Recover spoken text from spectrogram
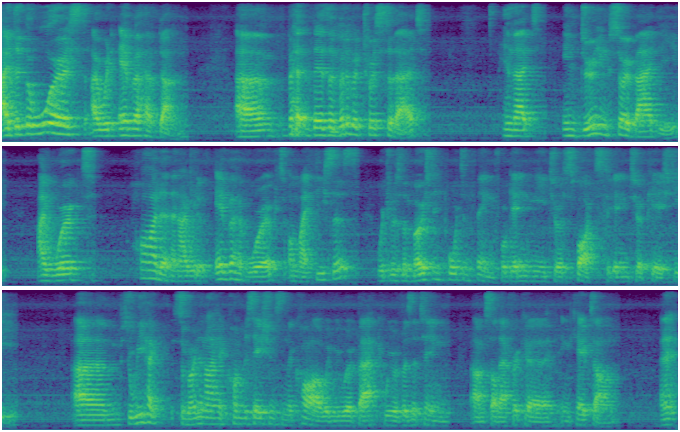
I did the worst I would ever have done. Um, but there's a bit of a twist to that, in that in doing so badly, I worked harder than I would have ever have worked on my thesis, which was the most important thing for getting me to a spot to getting to a PhD. Um, so we had Simone and I had conversations in the car when we were back. We were visiting um, South Africa in Cape Town, and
